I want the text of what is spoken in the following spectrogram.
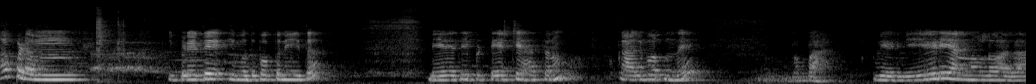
అప్పడం. ఇప్పుడైతే ఈ ముద్దపప్పు నెయ్యితో నేనైతే ఇప్పుడు టేస్ట్ చేస్తాను. కాలిపోతుంది. అబ్బా వేడి వేడి అన్నంలో అలా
